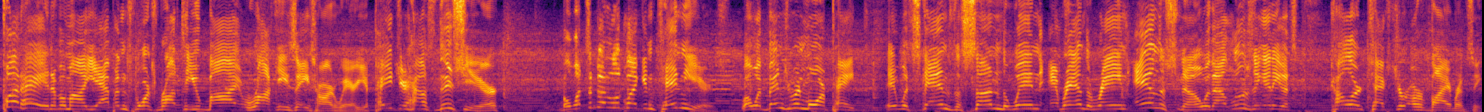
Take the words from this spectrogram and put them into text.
But hey, of my yapping sports brought to you by Rocky's Ace Hardware. You paint your house this year, but what's it going to look like in 10 years? Well, with Benjamin Moore paint, it withstands the sun, the wind, and the rain, and the snow without losing any of its color, texture, or vibrancy.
